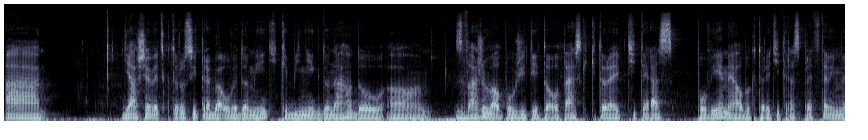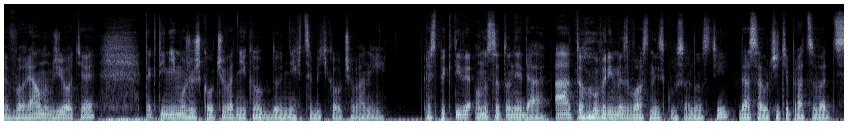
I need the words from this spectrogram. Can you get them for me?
A ďalšia vec, ktorú si treba uvedomiť, keby niekto náhodou uh, zvažoval použiť tieto otázky, ktoré ti teraz povieme alebo ktoré ti teraz predstavíme v reálnom živote, tak ty nemôžeš koučovať niekoho, kto nechce byť koučovaný Respektíve ono sa to nedá. A to hovoríme z vlastnej skúsenosti. Dá sa určite pracovať s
